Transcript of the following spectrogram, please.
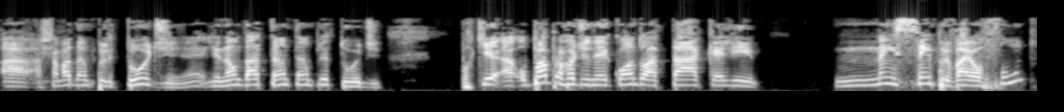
a, a chamada amplitude, né? ele não dá tanta amplitude. Porque o próprio Rodinei, quando ataca, ele nem sempre vai ao fundo,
